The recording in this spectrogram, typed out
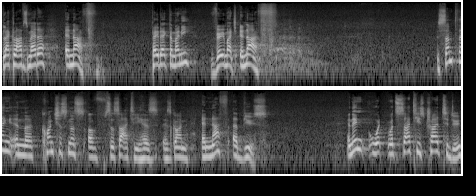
Black Lives Matter, enough. Pay back the money, very much enough something in the consciousness of society has, has gone enough abuse. And then what, what society's tried to do,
